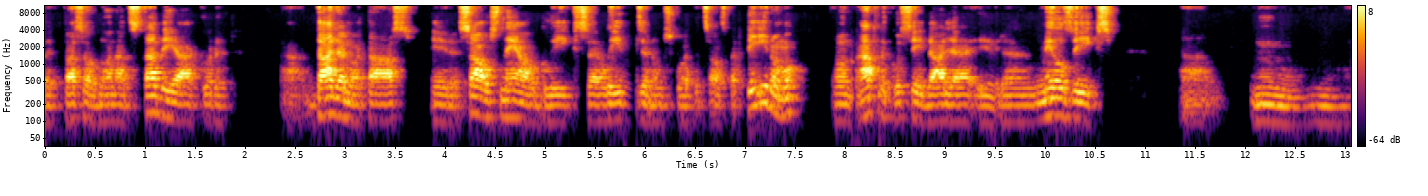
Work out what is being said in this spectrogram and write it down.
Bet pasaule nonāca stadijā, kur daļa no tās ir savs neauglīgs līdzenums, ko tad sauc par tīrumu, un atlikusī daļa ir eh, milzīgs, mm,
